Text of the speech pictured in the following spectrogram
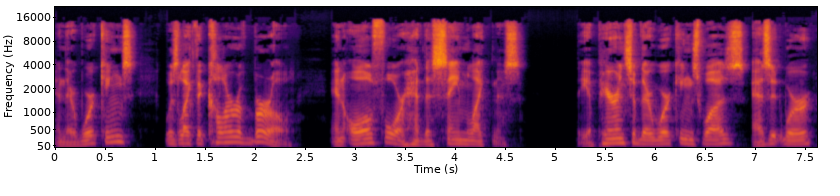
and their workings was like the color of beryl, and all four had the same likeness. The appearance of their workings was, as it were,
